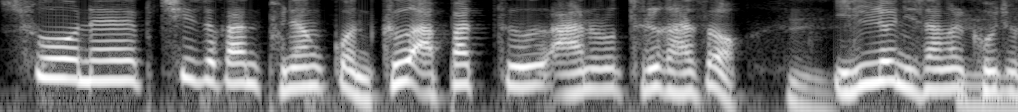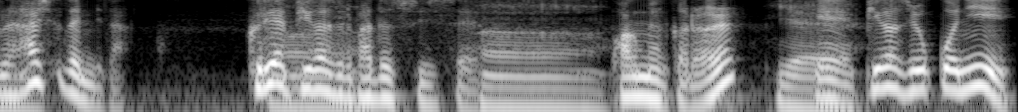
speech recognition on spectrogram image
수원에 취득한 분양권 그 아파트 안으로 들어가서 음. 1년 이상을 거주를 음. 하셔야 됩니다. 그래야 아. 비과세를 받을 수 있어요. 아. 광명 거를. 예. 예. 비과세 요건이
